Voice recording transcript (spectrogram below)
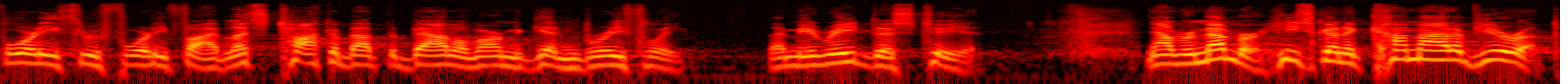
40 through 45. Let's talk about the Battle of Armageddon briefly. Let me read this to you. Now remember, he's going to come out of Europe.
